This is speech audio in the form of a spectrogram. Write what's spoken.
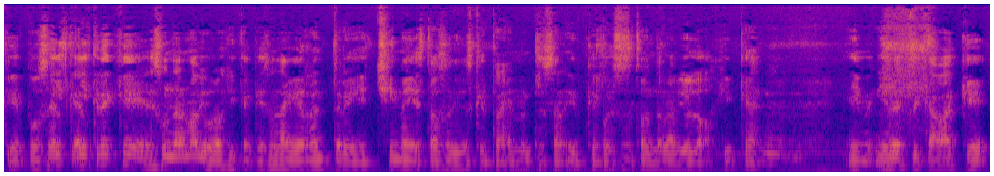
que pues él, él cree que es un arma biológica, que es una guerra entre China y Estados Unidos que traen, que por eso se está un arma biológica. Y, y él explicaba que,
